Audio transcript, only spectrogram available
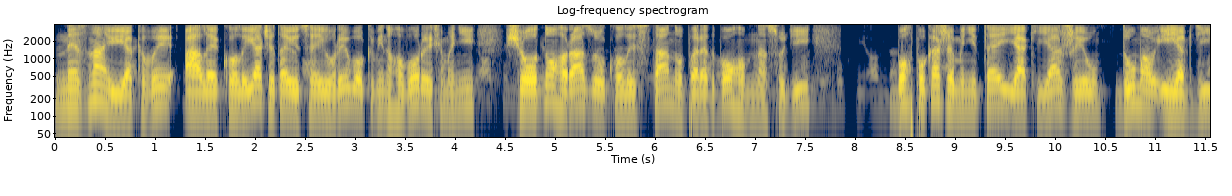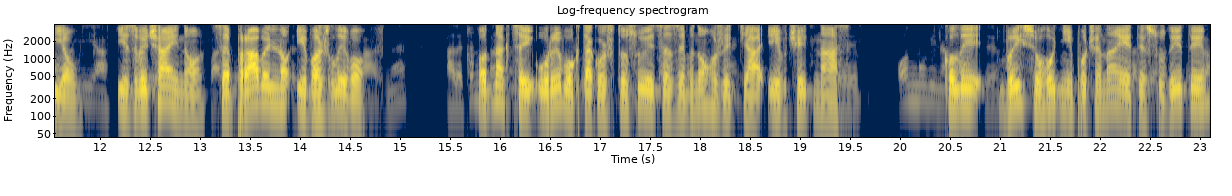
Не знаю, як ви, але коли я читаю цей уривок, він говорить мені, що одного разу, коли стану перед Богом на суді, Бог покаже мені те, як я жив, думав і як діяв. І звичайно, це правильно і важливо. Однак цей уривок також стосується земного життя і вчить нас. Коли ви сьогодні починаєте судити,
